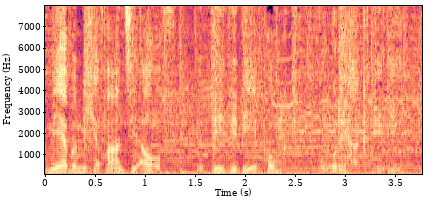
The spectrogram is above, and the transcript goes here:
Mehr über mich erfahren Sie auf www.rodehack.de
